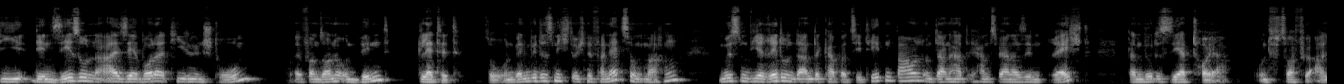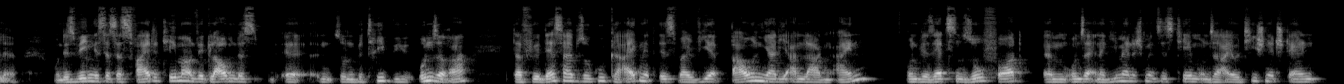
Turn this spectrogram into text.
die den saisonal sehr volatilen Strom äh, von Sonne und Wind glättet. So. Und wenn wir das nicht durch eine Vernetzung machen, müssen wir redundante Kapazitäten bauen und dann hat Hans-Werner Sinn recht, dann wird es sehr teuer. Und zwar für alle. Und deswegen ist das das zweite Thema und wir glauben, dass äh, so ein Betrieb wie unserer dafür deshalb so gut geeignet ist, weil wir bauen ja die Anlagen ein und wir setzen sofort ähm, unser Energiemanagementsystem, unsere IoT-Schnittstellen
